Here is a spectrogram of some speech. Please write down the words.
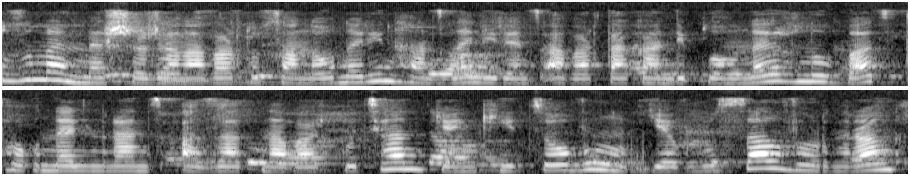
Ուզում եմ մեր շրջանավարտ ուսանողներին հանձնել իրենց ավարտական դիպլոմներն ու բաց թողնել նրանց ազատ նավարկության կյանքի ծովում եւ հուսալ, որ նրանք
